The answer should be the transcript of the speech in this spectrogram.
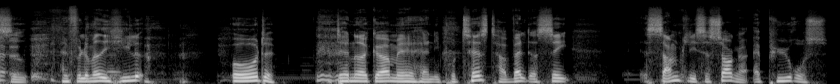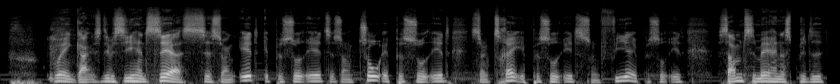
tid. Han følger med i hele 8. Det har noget at gøre med, at han i protest har valgt at se samtlige sæsoner af Pyrus på en gang. Så det vil sige, at han ser sæson 1, episode 1, sæson 2, episode 1, sæson 3, episode 1, sæson 4, episode 1. Samtidig med, at han har splittet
